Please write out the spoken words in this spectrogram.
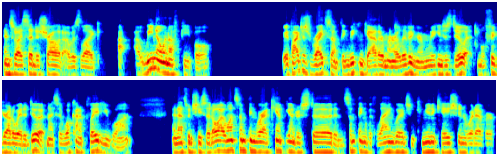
And so i said to charlotte i was like I, I, we know enough people. If i just write something we can gather them in our living room we can just do it. And we'll figure out a way to do it. And i said what kind of play do you want and that's when she said, Oh, I want something where I can't be understood and something with language and communication or whatever.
